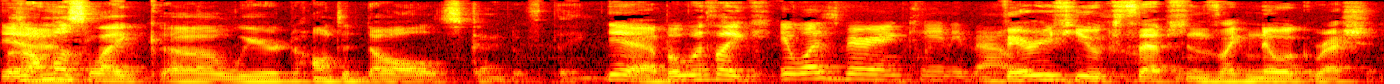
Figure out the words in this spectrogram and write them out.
It was almost like uh, weird haunted dolls kind of thing. yeah, but with like It was very uncanny valley. very few exceptions, like no aggression.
